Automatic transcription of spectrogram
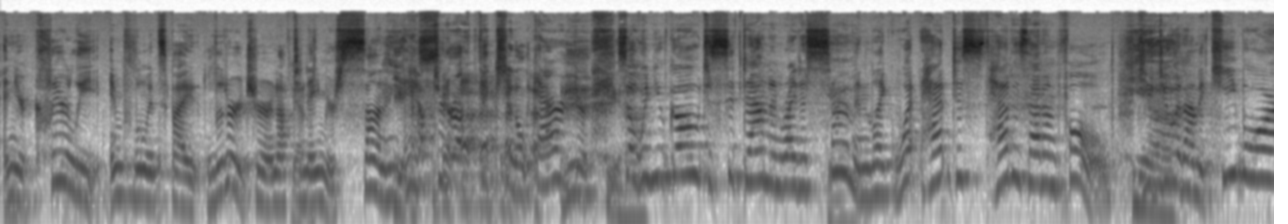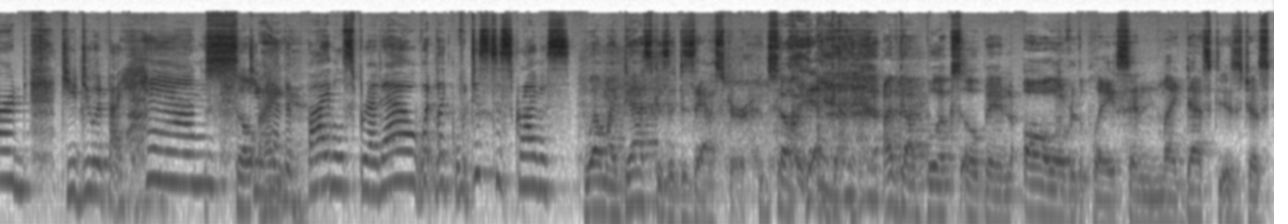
and you're clearly influenced by literature enough to name your son yes. after a fictional character. So when you go to sit down and write a sermon, like what? How, just how does that unfold? Yeah you do it on a keyboard? Do you do it by hand? So do you I, have the Bible spread out? What like just describe us? Well, my desk is a disaster. So I've got, I've got books open all over the place, and my desk is just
